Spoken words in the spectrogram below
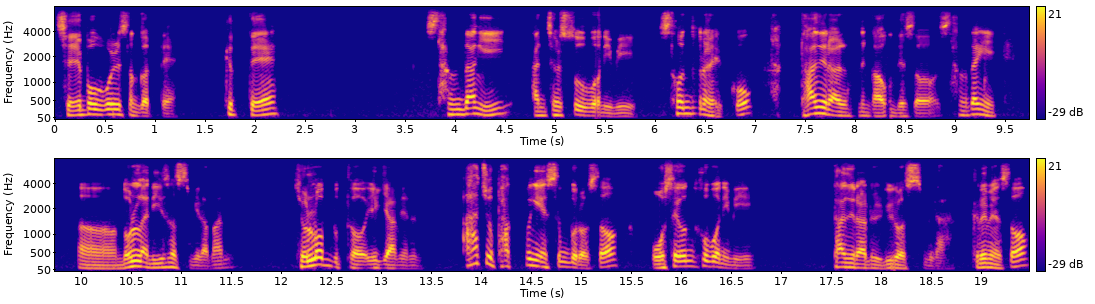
재보궐 선거 때 그때 상당히 안철수 후보님이 선전을 했고 단일화를 하는 가운데서 상당히 어, 논란이 있었습니다만 결론부터 얘기하면은 아주 박빙의 승부로서 오세훈 후보님이 단일화를 이뤘습니다. 그러면서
